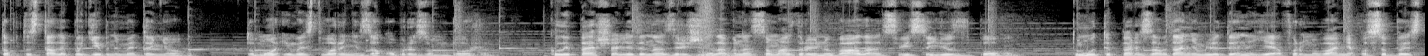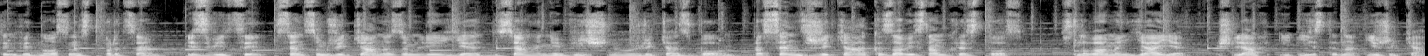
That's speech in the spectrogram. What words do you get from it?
тобто стали подібними до нього. Тому і ми створені за образом Божим. Коли перша людина зрішила, вона сама зруйнувала свій союз з Богом. Тому тепер завданням людини є формування особистих відносин з творцем, і звідси сенсом життя на землі є досягнення вічного життя з Богом. Про сенс життя казав і сам Христос словами Я є шлях і істина, і життя.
